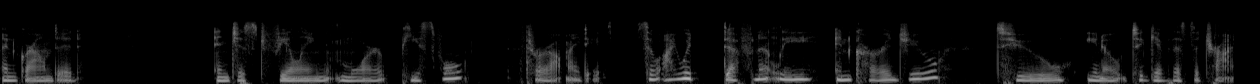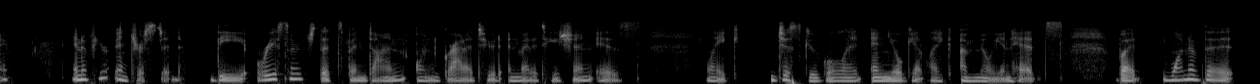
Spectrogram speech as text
and grounded and just feeling more peaceful throughout my days. So I would definitely encourage you to, you know, to give this a try. And if you're interested, the research that's been done on gratitude and meditation is like just Google it and you'll get like a million hits. But one of the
